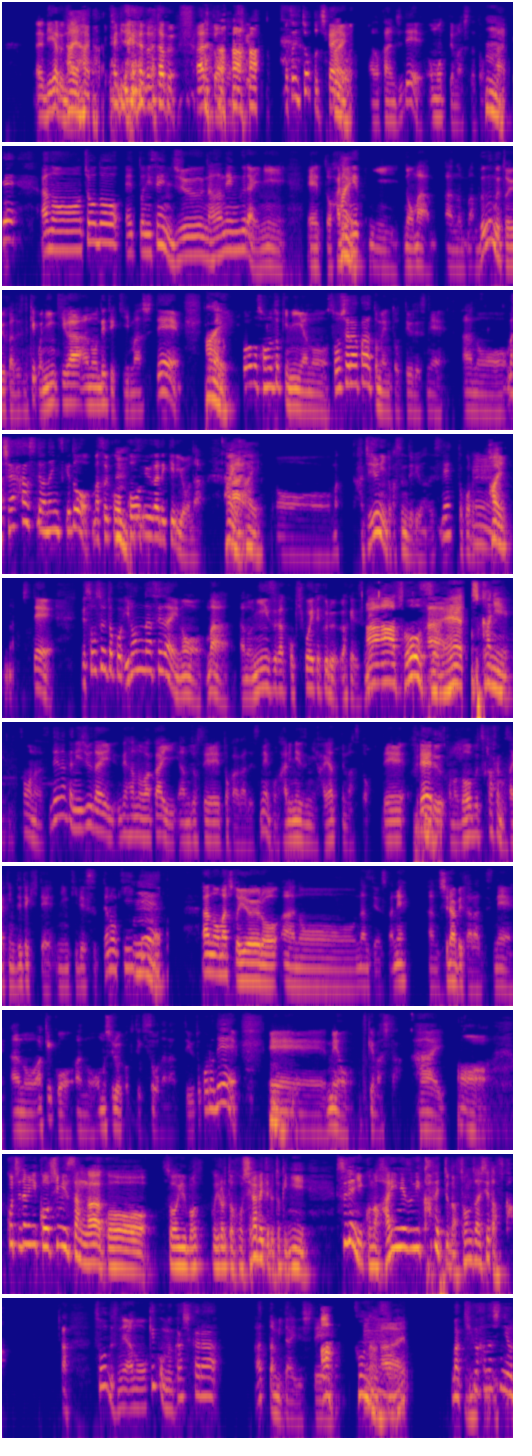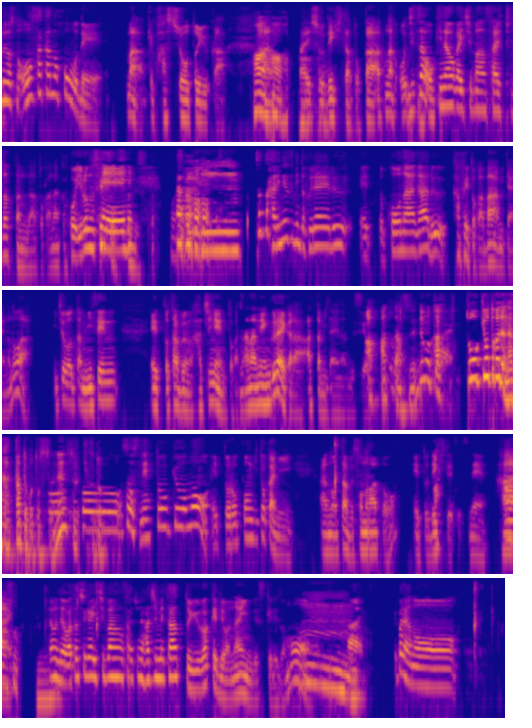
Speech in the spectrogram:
えリアルな、はいはいみたいなのが多分あると思うんですけど、まあそれにちょっと近いような、あの感じで思ってましたと。うん。はい、で、あのーちょうど、えっと、2017年ぐらいに、えっと、ハリネズミの、まあ、あの、まあ、ブームというかですね、結構人気が、あの、出てきまして、はい。ちょうどその時に、あの、ソーシャルアパートメントっていうですね、あのーまあ、シェアハウスではないんですけど、まあ、そういうこう、うん交流ができるような、はい。はいはい。あのーまあ、80人とか住んでるようなですね、ところにうんはい。して、で、そうすると、こう、いろんな世代の、まあ、あの、ニーズがこう、聞こえてくるわけですね。ああ、そうっすよね。確かに。そうなんです。で、なんか20代前半の若いあの女性とかがですね、このハリネズミ流行ってますと。で、触れ合えるこの動物カフェも最近出てきて人気ですってのを聞いて、あの、まあ、ちょっといろいろ、あのーなんていうんですかね、あの、調べたらですね、あの、あ、結構、あの、面白いことできそうだなっていうところで、えー、目をつけました。はい。ああ。こうちなみに、こう、清水さんが、こう、そういうも、いろいろとこう調べてるときに、すでにこのハリネズミカフェっていうのは存在してたんですか？そうですね、あの、結構昔からあったみたいでして、あ、そうなんですね。はい。まあ、聞く話によると、その大阪の方で、まあ、結構発祥というか、はいは最初できたとか、あとなんか、お実は沖縄が一番最初だったんだとか、なんかこういろんな説を聞くんですけど、いはい。うーん。ちょっとハリネズミと触れ合える、えっと、コーナーがあるカフェとかバーみたいなのは、一応多分2000、えっと、多分8年とか7年ぐらいからあったみたいなんですよ。あ、あったんですね。でも、はい東京とかではなかったってことですよね？それ聞くと。そうですね。東京も、えっと、六本木とかに、あの、多分その後、えっと、できてですね。はい。そう。なので、私が一番最初に始めたというわけではないんですけれども、うやっん。はいぱりあのー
